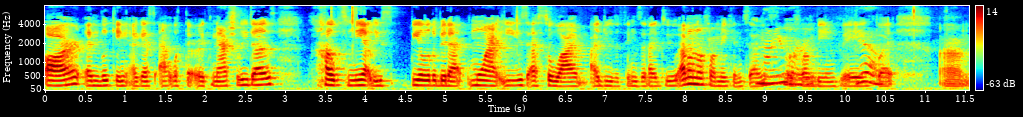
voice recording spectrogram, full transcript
are and looking, I guess, at what the earth naturally does helps me at least be a little bit at more at ease as to why I do the things that I do. I don't know if I'm making sense no, or if I'm being vague, yeah. but um,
